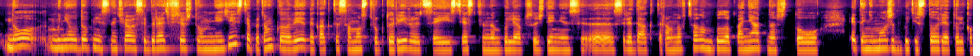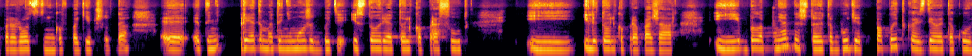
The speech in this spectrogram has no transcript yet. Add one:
Но мне удобнее сначала собирать все, что у меня есть, а потом в голове это как-то само структурируется. И, естественно, были обсуждения с, э, с редактором. Но в целом было понятно, что это не может быть история только про родственников погибших. Да? Э, это, при этом это не может быть история только про суд и, или только про пожар. И было понятно, что это будет попытка сделать такую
